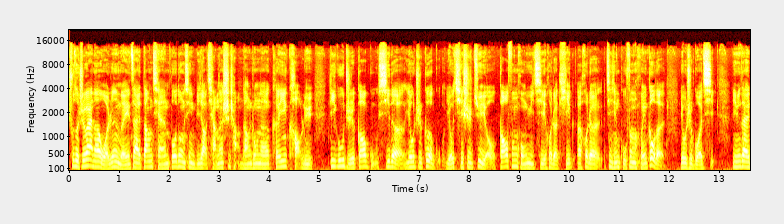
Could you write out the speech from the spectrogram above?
除此之外呢，我认为在当前波动性比较强的市场当中呢，可以考虑低估值高股息的优质个股，尤其是具有高分红预期或者提呃或者进行股份回购的优质国企，因为在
